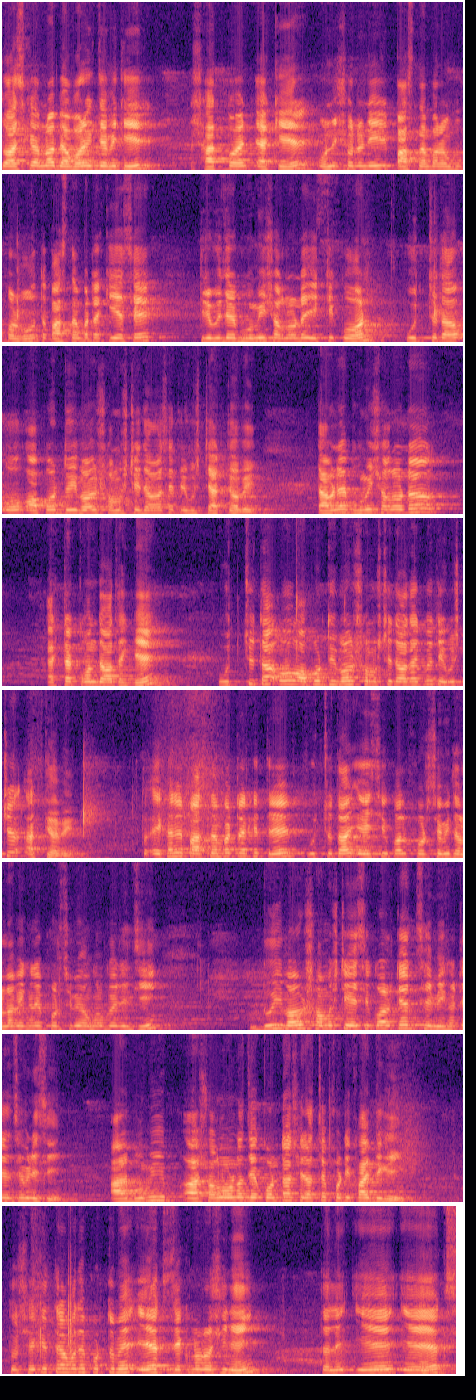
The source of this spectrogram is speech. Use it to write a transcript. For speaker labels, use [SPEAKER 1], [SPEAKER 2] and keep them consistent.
[SPEAKER 1] তো আজকে আমরা ব্যবহারিক জ্যামিতির সাত পয়েন্ট একের অনুসরণীর পাঁচ নাম্বার অঙ্ক করব। তো পাঁচ নাম্বারটা কী আছে? ত্রিভুজের ভূমি সংলগ্ন একটি কোণ, উচ্চতা ও অপর দুই বাহুর সমষ্টি দেওয়া আছে, ত্রিভুজটি আঁকতে হবে। তার মানে ভূমি সংলগ্ন একটা কোণ দেওয়া থাকবে, উচ্চতা ও অপর দুই বাহুর সমষ্টি দেওয়া থাকবে, ত্রিভুজটি আঁকতে হবে। তো এখানে পাঁচ নাম্বারটার ক্ষেত্রে উচ্চতা এস ইকুয়াল ফোর সেমি ধরলাম, এখানে ফোর সেমি অঙ্কন করে দিচ্ছি দুই বাহুর সমষ্টি এস ইকুয়াল টেন সেমি, এখানে টেন সেমি নিছি আর ভূমি সংলগ্ন যে কোণটা সেটা হচ্ছে ফোর্টি ফাইভ ডিগ্রি তো সেক্ষেত্রে আমাদের প্রথমে এ এক্স যে কোনো রশি নেই, তাহলে এ এক্স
